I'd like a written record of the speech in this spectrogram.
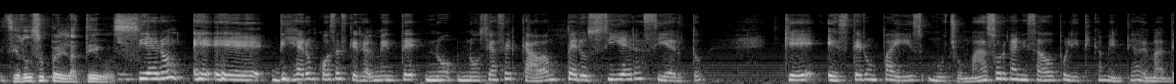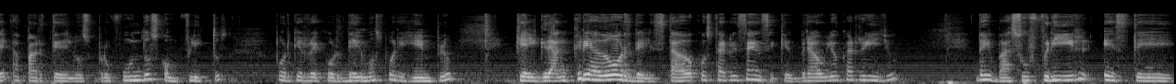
Hicieron superlativos. Hicieron, eh, eh, dijeron cosas que realmente no, no se acercaban, pero sí era cierto que este era un país mucho más organizado políticamente, además de, aparte de los profundos conflictos, porque recordemos, por ejemplo, que el gran creador del Estado costarricense, que es Braulio Carrillo, va a sufrir este,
